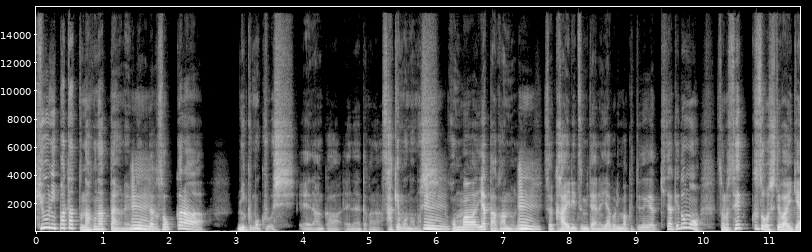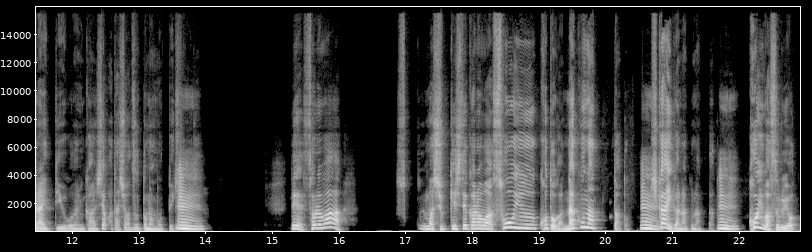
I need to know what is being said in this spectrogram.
急にパタッとなくなったよね、みたいな。うんだからそっから、肉も食うし、えーなんか、えー、何やったかな、酒も飲むし、うんほんまはやったらあかんのに、うん。そういう戒律みたいなの破りまくってきたけども、そのセックスをしてはいけないっていうことに関しては、私はずっと守ってきたみたいな。うん。で、それは、すまあ、出家してからは、そういうことがなくなったと。うん。機会がなくなったと。うん。恋はするよ。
